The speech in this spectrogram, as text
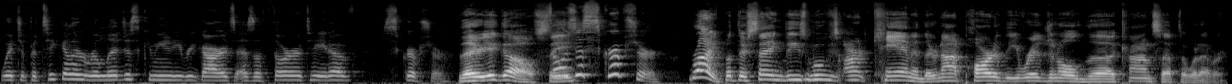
which a particular religious community regards as authoritative scripture. There you go. See? So it's just scripture. Right, but they're saying these movies aren't canon. They're not part of the original the concept or whatever.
